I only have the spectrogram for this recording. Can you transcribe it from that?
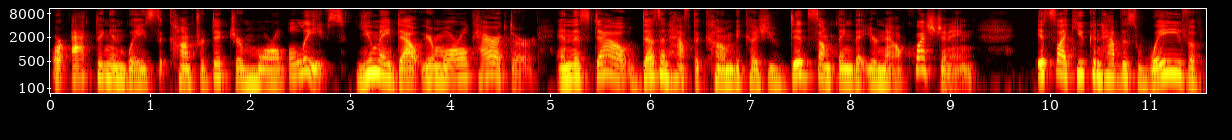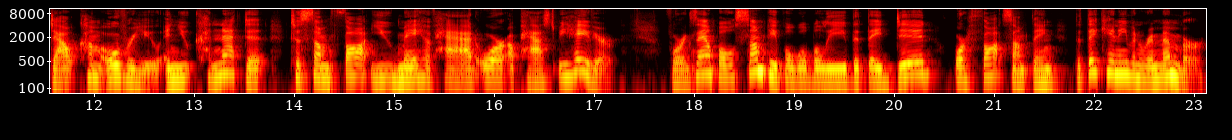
or acting in ways that contradict your moral beliefs. You may doubt your moral character, and this doubt doesn't have to come because you did something that you're now questioning. It's like you can have this wave of doubt come over you and you connect it to some thought you may have had or a past behavior. For example, some people will believe that they did or thought something that they can't even remember.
